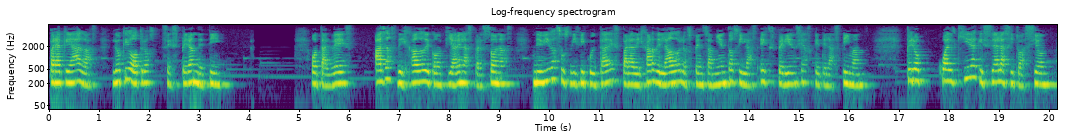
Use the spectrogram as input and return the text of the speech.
para que hagas lo que otros se esperan de ti. O tal vez hayas dejado de confiar en las personas debido a sus dificultades para dejar de lado los pensamientos y las experiencias que te lastiman. Pero cualquiera que sea la situación,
